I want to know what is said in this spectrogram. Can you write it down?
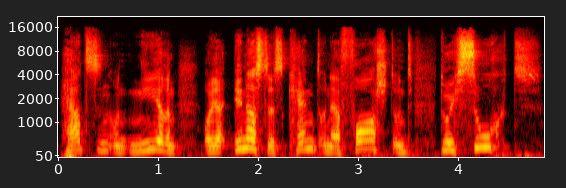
Herzen und Nieren, euer Innerstes kennt und erforscht und durchsucht.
